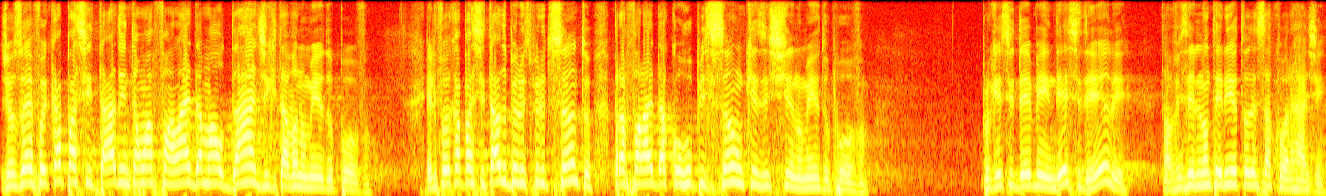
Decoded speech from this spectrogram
Josué foi capacitado então a falar da maldade que estava no meio do povo. Ele foi capacitado pelo Espírito Santo para falar da corrupção que existia no meio do povo. Porque se dependesse dele, talvez ele não teria toda essa coragem.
